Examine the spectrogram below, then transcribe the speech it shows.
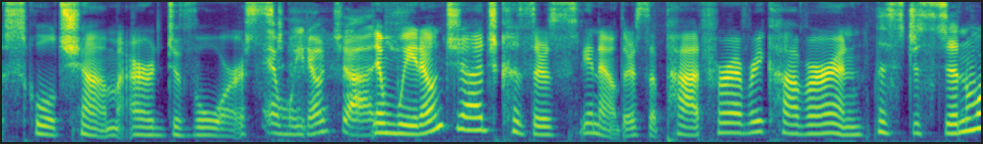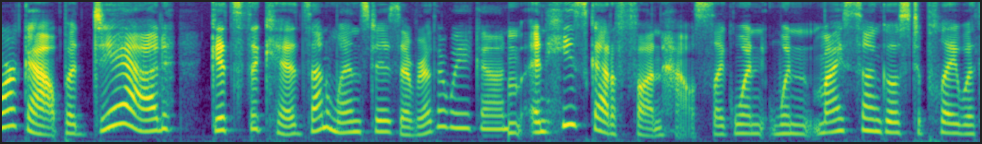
school chum are divorced. And we don't judge. And we don't judge because there's, you know, there's a pot for every cover, and this just didn't work out. But dad gets the kids on Wednesdays every other weekend, Um, and he's got a fun house. Like when when my son goes to play with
